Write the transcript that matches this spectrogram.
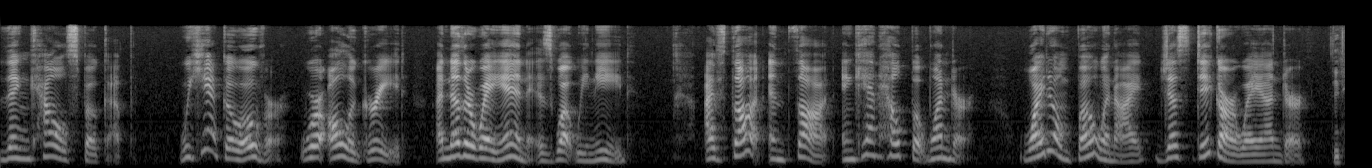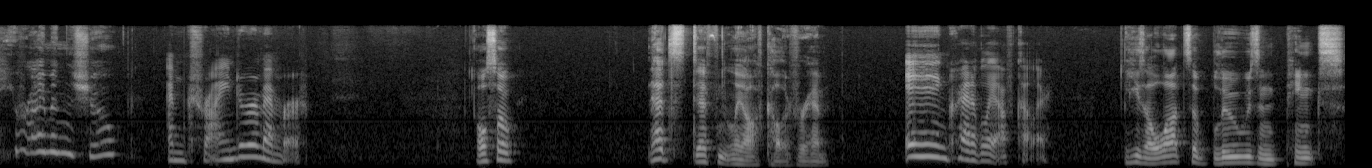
Then Kowl spoke up. We can't go over. We're all agreed. Another way in is what we need. I've thought and thought and can't help but wonder. Why don't Bo and I just dig our way under? Did he rhyme in the show? I'm trying to remember. Also, that's definitely off color for him. Incredibly off color. He's a lots of blues and pinks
